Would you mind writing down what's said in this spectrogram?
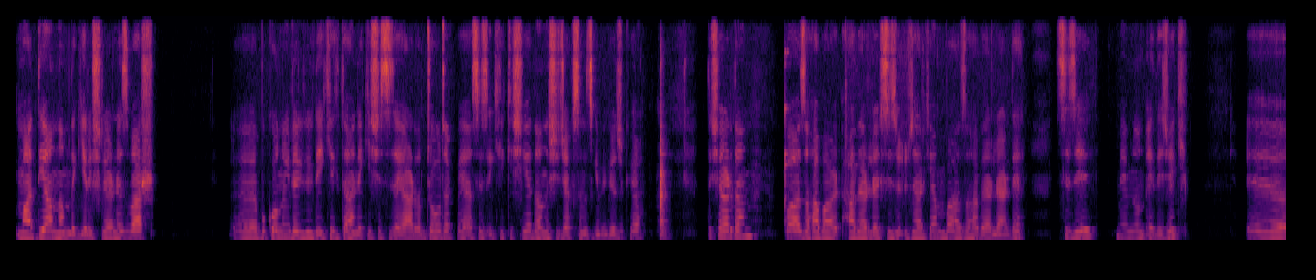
maddi anlamda girişleriniz var. E, bu konuyla ilgili de iki tane kişi size yardımcı olacak veya siz iki kişiye danışacaksınız gibi gözüküyor. Dışarıdan bazı haber, haberler sizi üzerken bazı haberlerde sizi memnun edecek. E,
